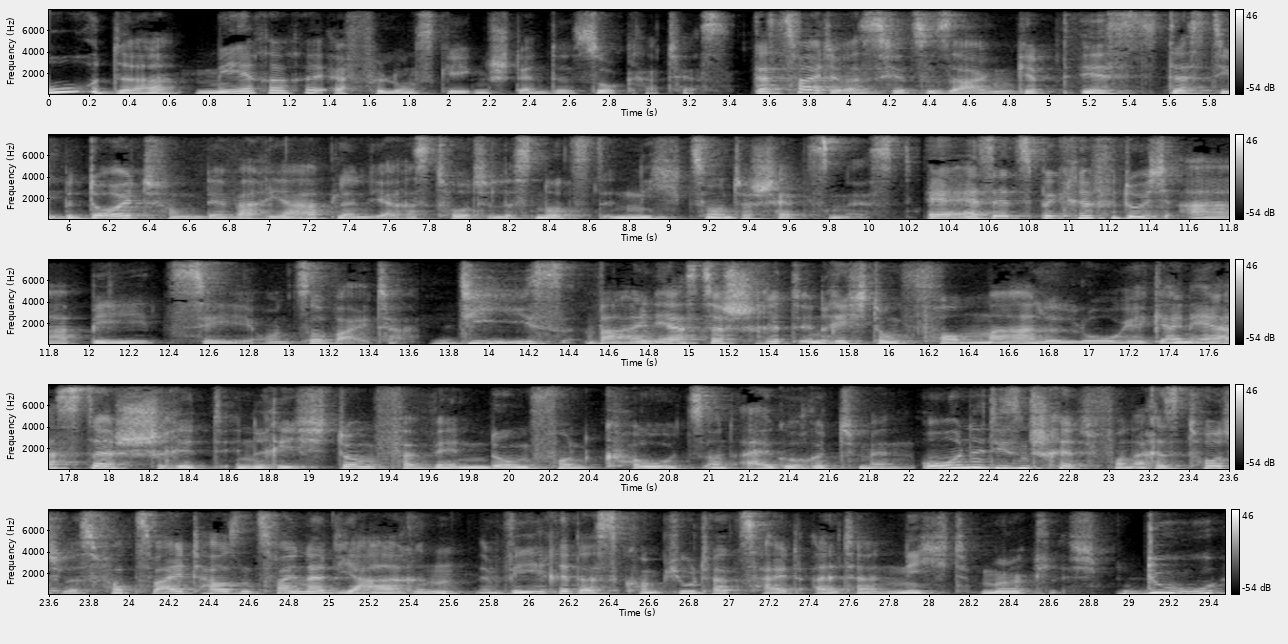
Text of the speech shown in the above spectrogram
oder mehrere Erfüllungsgegenstände Sokrates. Das zweite, was es hier zu sagen gibt, ist, dass die Bedeutung der Variablen, die Aristoteles nutzt, nicht zu unterschätzen ist. Er ersetzt Begriffe durch A, B, C und so weiter. Dies war ein erster Schritt in Richtung formale Logik, ein erster Schritt in Richtung Verwendung von Codes und Algorithmen. Ohne diesen Schritt von Aristoteles vor 2200 Jahren wäre das Computerzeitalter nicht möglich. Du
